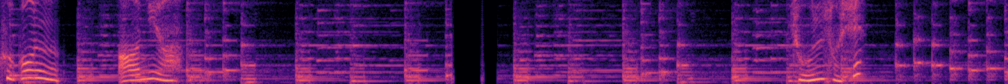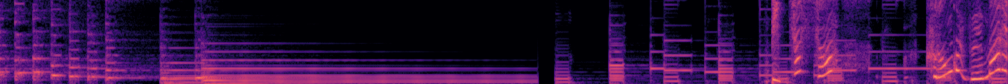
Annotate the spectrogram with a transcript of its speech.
그건 아니야. 좋은 소식? 그런 걸 왜 말해?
